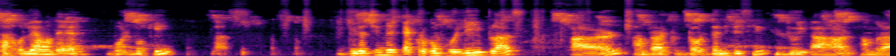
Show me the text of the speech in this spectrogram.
তাহলে আমাদের বলব কি? প্লাস দুইটা চিহ্ন একরকম হইলেই প্লাস আর আমরা একটু ডট দিয়ে নিতেছি দুই আর আমরা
